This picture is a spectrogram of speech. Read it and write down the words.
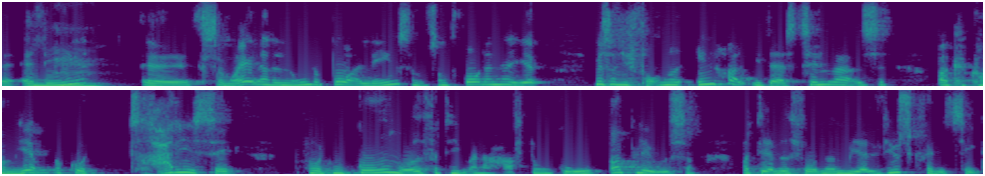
øh, alene. Mm. Øh, som regel er det nogen, der bor alene, som, som får den her hjælp, men så de får noget indhold i deres tilværelse og kan komme hjem og gå træt i seng på den gode måde, fordi man har haft nogle gode oplevelser og derved få noget mere livskvalitet.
